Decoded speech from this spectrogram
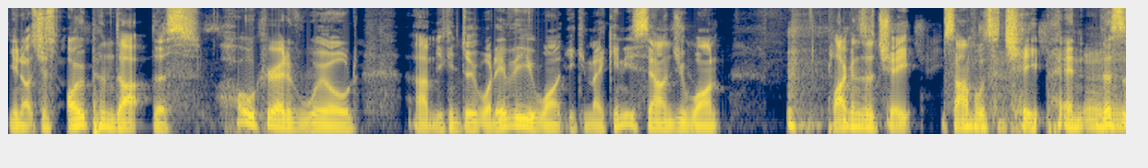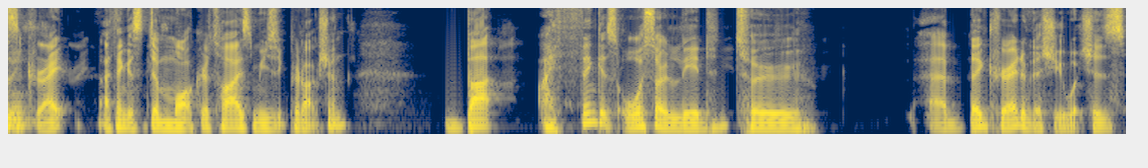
You know, it's just opened up this whole creative world. Um, you can do whatever you want. You can make any sound you want. Plugins are cheap. Samples are cheap, and this is Mhm. great. I think it's democratized music production, but I think it's also led to a big creative issue, which is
